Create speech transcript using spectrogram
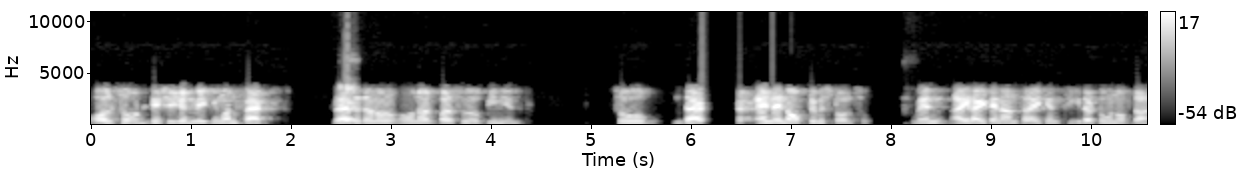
Also, decision making on facts rather right. than on, on our personal opinions. So that and an optimist also. When I write an answer, I can see the tone of the,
